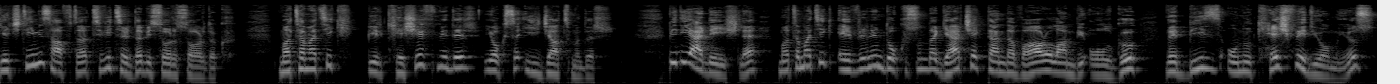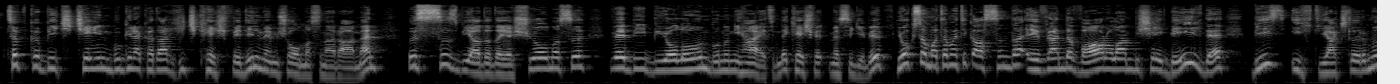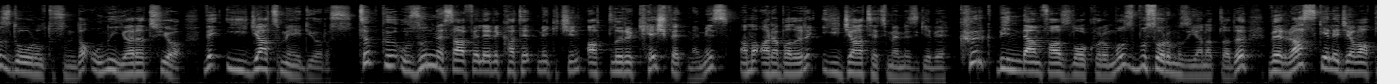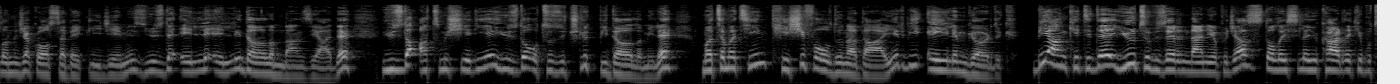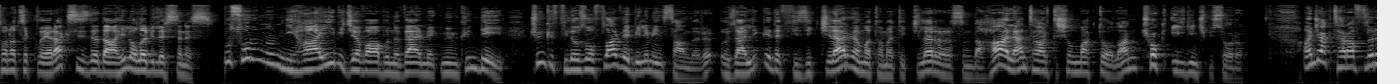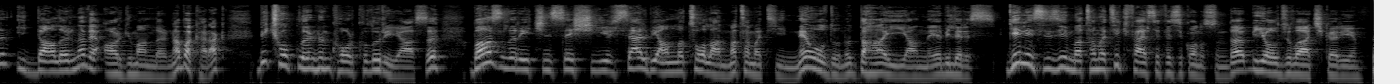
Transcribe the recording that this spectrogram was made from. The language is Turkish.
Geçtiğimiz hafta Twitter'da bir soru sorduk. Matematik bir keşif midir yoksa icat mıdır? Bir diğer deyişle matematik evrenin dokusunda gerçekten de var olan bir olgu ve biz onu keşfediyor muyuz? Tıpkı bir çiçeğin bugüne kadar hiç keşfedilmemiş olmasına rağmen ıssız bir adada yaşıyor olması ve bir biyoloğun bunu nihayetinde keşfetmesi gibi. Yoksa matematik aslında evrende var olan bir şey değil de biz ihtiyaçlarımız doğrultusunda onu yaratıyor ve icat mı ediyoruz? Tıpkı uzun mesafeleri kat etmek için atları keşfetmemiz ama arabaları icat etmemiz gibi. 40 binden fazla okurumuz bu sorumuzu yanıtladı ve rastgele cevaplanacak olsa bekleyeceğimiz %50-50 dağılımdan ziyade %67'ye %33'lük bir dağılım ile matematiğin keşif olduğuna dair bir eğilim gördük. Bir anketi de YouTube üzerinden yapacağız. Dolayısıyla yukarıdaki butona tıklayarak siz de dahil olabilirsiniz. Bu sorunun nihai bir cevabını vermek mümkün değil. Çünkü filozoflar ve bilim insanları, özellikle de fizikçiler ve matematikçiler arasında halen tartışılmakta olan çok ilginç bir soru. Ancak tarafların iddialarına ve argümanlarına bakarak birçoklarının korkulu rüyası, bazıları içinse şiirsel bir anlatı olan matematiğin ne olduğunu daha iyi anlayabiliriz. Gelin sizi matematik felsefesi konusunda bir yolculuğa çıkarayım.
